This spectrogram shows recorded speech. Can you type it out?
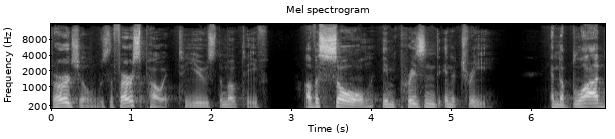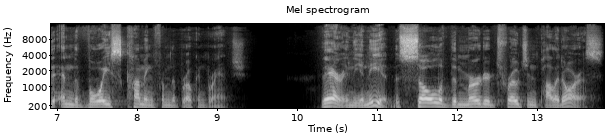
Virgil was the first poet to use the motif of a soul imprisoned in a tree and the blood and the voice coming from the broken branch. There in the Aeneid, the soul of the murdered Trojan Polydorus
